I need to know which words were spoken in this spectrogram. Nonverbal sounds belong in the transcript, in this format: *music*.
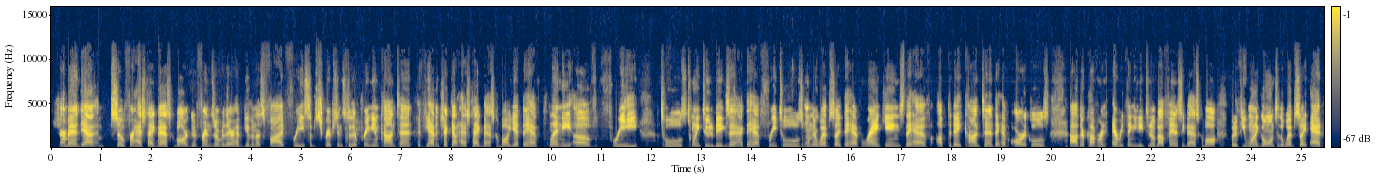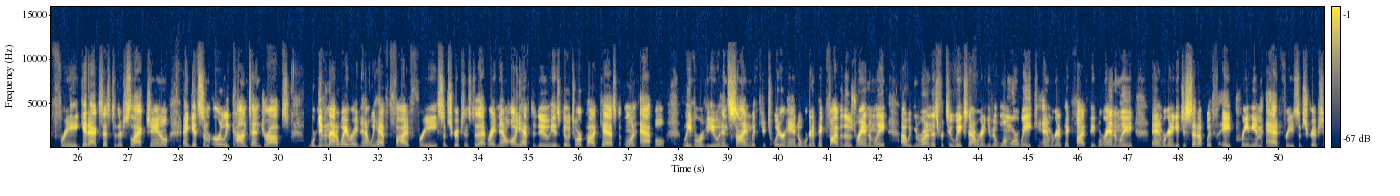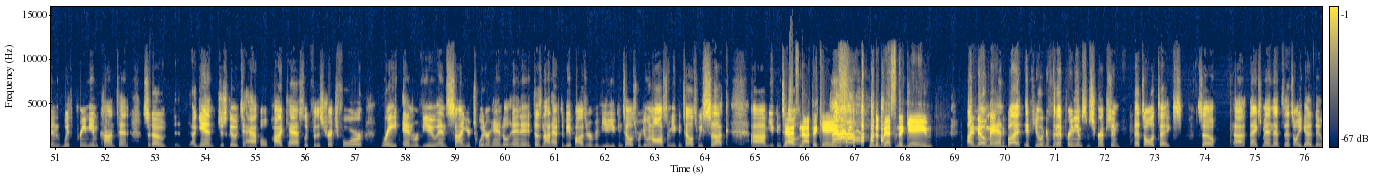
Sure, man. Yeah. So for hashtag basketball, our good friends over there have given us five free subscriptions to their premium content. If you haven't checked out hashtag basketball yet, they have plenty of free tools, 22 to be exact. They have free tools on their website. They have rankings. They have up to date content. They have articles. Uh, they're covering everything you need to know about fantasy basketball. But if you want to go onto the website ad free, get access to their Slack channel, and get some early content drops, we're giving that away right now. We have five free subscriptions to that right now. All you have to do is go to our podcast on Apple, leave a review, and sign with your Twitter handle. We're going to pick five of those randomly. Uh, we've been running this for two weeks now. We're going to give it one more week, and we're going to pick five people randomly, and we're going to get you set up with a premium ad free subscription with premium content. So, again, just go to Apple Podcast, look for the Stretch 4, rate and review and sign your Twitter handle. And it does not have to be a positive review. You can tell us we're doing awesome. You can tell us we suck. Um, you can tell. That's not the case. *laughs* we're the best in the game. I know, man. *laughs* But if you're looking for that premium subscription, that's all it takes. So uh, thanks, man. That's that's all you got to do.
